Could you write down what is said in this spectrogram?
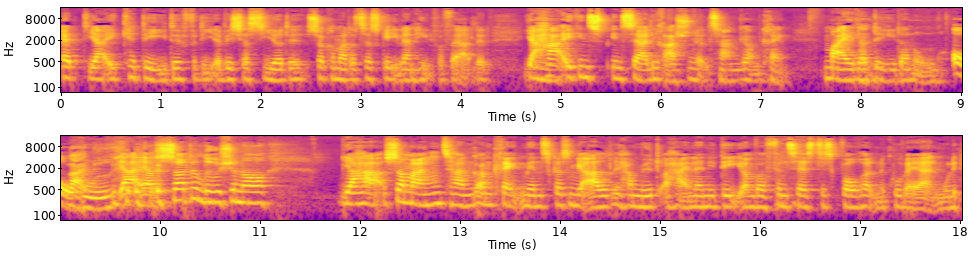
at jeg ikke kan date, fordi at hvis jeg siger det, så kommer der til at ske et eller andet helt forfærdeligt. Jeg har ikke en, en særlig rationel tanke omkring mig, der dater nogen overhovedet. Jeg er så delusional. Jeg har så mange tanker omkring mennesker, som jeg aldrig har mødt, og har en eller anden idé om, hvor fantastisk forholdene kunne være. Alt muligt.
